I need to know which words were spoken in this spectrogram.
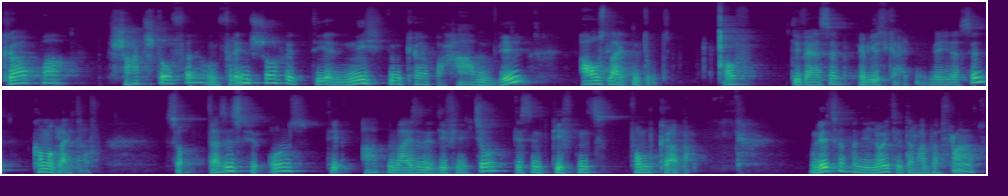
Körper Schadstoffe und Fremdstoffe, die er nicht im Körper haben will, ausleiten tut. Auf diverse Möglichkeiten. Welche das sind, kommen wir gleich drauf. So, das ist für uns die Art und Weise der Definition des Entgiftens vom Körper. Und jetzt, wenn man die Leute darüber fragt,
